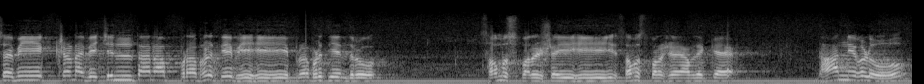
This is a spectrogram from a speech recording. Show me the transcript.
ಸಮೀಕ್ಷಣ ವಿಚಿಂತನ ಪ್ರಭೃತಿಭಿ. ಪ್ರಭೃತಿ ಎಂದರು ಸಂಸ್ಪರ್ಶೈ ಸಂಸ್ಪರ್ಶ ಯಾವುದಕ್ಕೆ? ಧಾನ್ಯಗಳು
